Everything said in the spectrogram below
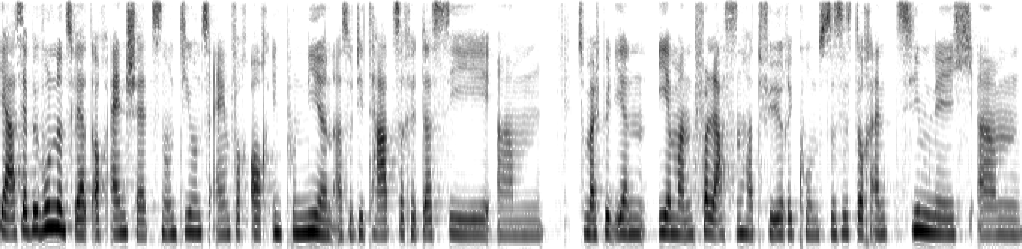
ja, sehr bewundernswert auch einschätzen und die uns einfach auch imponieren. Also die Tatsache, dass sie ähm, zum Beispiel ihren Ehemann verlassen hat für ihre Kunst. Das ist doch ein ziemlich ähm,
